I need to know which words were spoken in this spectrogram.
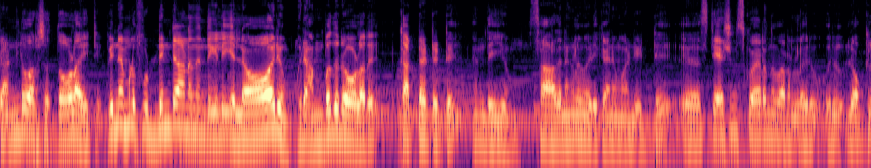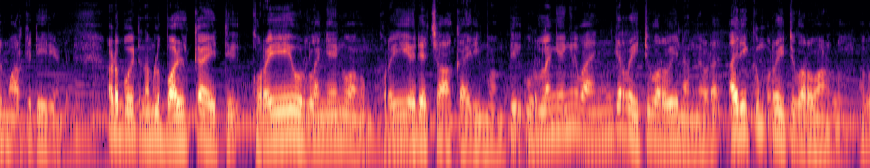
രണ്ട് വർഷത്തോളായിട്ട്. പിന്നെ നമ്മൾ ഫുഡിന്റെ ആണെന്നുണ്ടെങ്കിൽ എല്ലാവരും ഒരു അമ്പത് ഡോളർ കട്ടിട്ടിട്ട് എന്ത് ചെയ്യും? സാധനങ്ങൾ മേടിക്കാനും വേണ്ടിയിട്ട് സ്റ്റേഷൻ സ്ക്വയർ എന്ന് പറഞ്ഞുള്ള ഒരു ഒരു ലോക്കൽ മാർക്കറ്റ് ഏരിയ ഉണ്ട്. അവിടെ പോയിട്ട് നമ്മൾ ബൾക്കായിട്ട് കുറേ ഉരുളങ്ങേങ്ങ് വാങ്ങും കുറേ ഒരു ചാക്കരിയും വാങ്ങും. ഈ ഉരുളങ്ങേങ്ങിന് ഭയങ്കര റേറ്റ് കുറവ് അന്ന് അവിടെ. അരിക്കും റേറ്റ് കുറവാണല്ലോ. അപ്പോൾ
